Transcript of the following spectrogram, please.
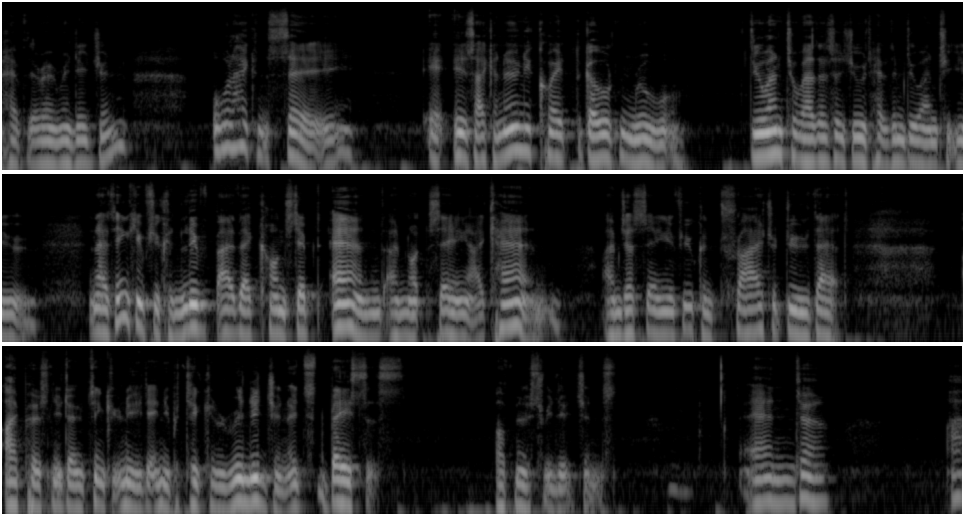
have their own religion, all I can say is I can only quote the golden rule do unto others as you would have them do unto you. And I think if you can live by that concept, and I'm not saying I can, I'm just saying if you can try to do that, I personally don't think you need any particular religion. It's the basis of most religions. And uh, I,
